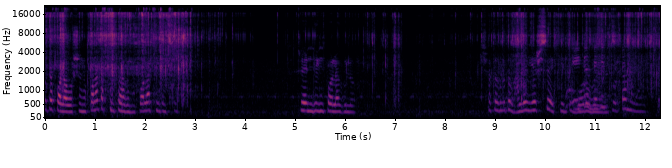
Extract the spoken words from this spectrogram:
ওটা পলা ওর সঙ্গে পলাটা খুলতে হবে না পলা ঠিক আছে। ট্রেন্ডিং পলাগুলো। শাখাগুলো তো ভালোই এসছে কিন্তু বড় হয়ে গেছে ছোট মনে হচ্ছে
